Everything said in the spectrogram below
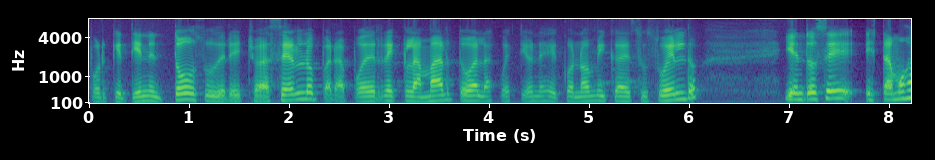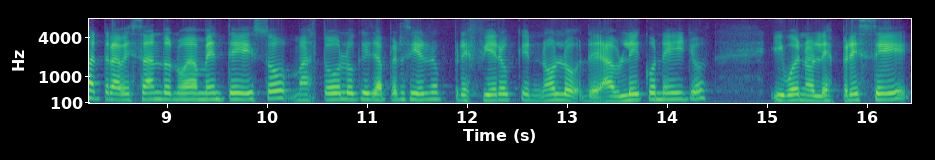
porque tienen todo su derecho a hacerlo para poder reclamar todas las cuestiones económicas de su sueldo. Y entonces estamos atravesando nuevamente eso, más todo lo que ya persiguieron, prefiero que no lo hablé con ellos y bueno, le expresé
